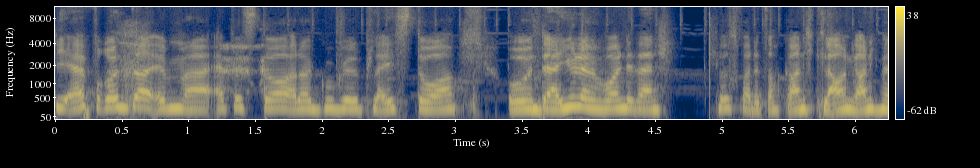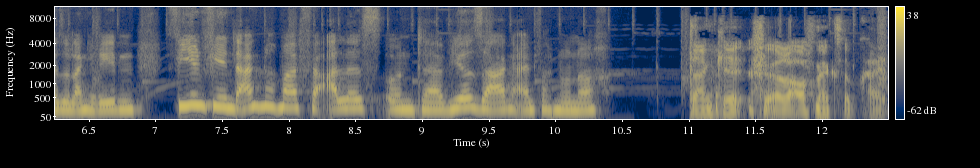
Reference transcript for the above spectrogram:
die App runter im äh, Apple Store oder Google Play Store. Und äh, Julia, wir wollen dir dein Schlusswort jetzt auch gar nicht klauen, gar nicht mehr so lange reden. Vielen, vielen Dank nochmal für alles und äh, wir sagen einfach nur noch Danke für eure Aufmerksamkeit.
